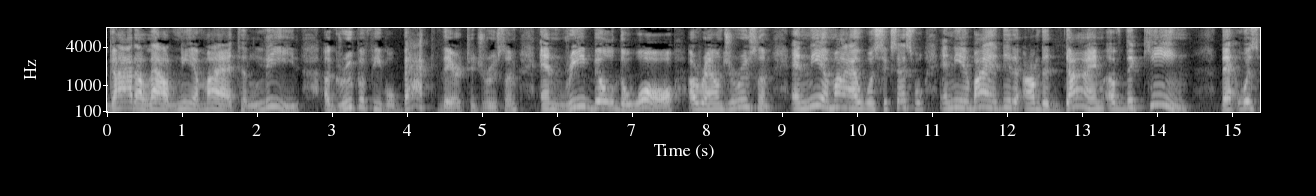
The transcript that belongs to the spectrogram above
God allowed Nehemiah to lead a group of people back there to Jerusalem and rebuild the wall around Jerusalem. And Nehemiah was successful, and Nehemiah did it on the dime of the king that was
